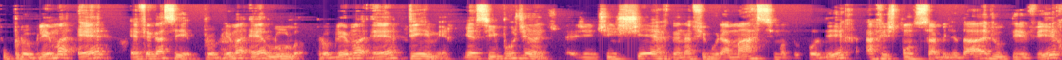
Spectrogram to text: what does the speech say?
O problema é FHC, o problema é Lula, o problema é Temer e assim por diante. A gente enxerga na figura máxima do poder a responsabilidade, o dever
